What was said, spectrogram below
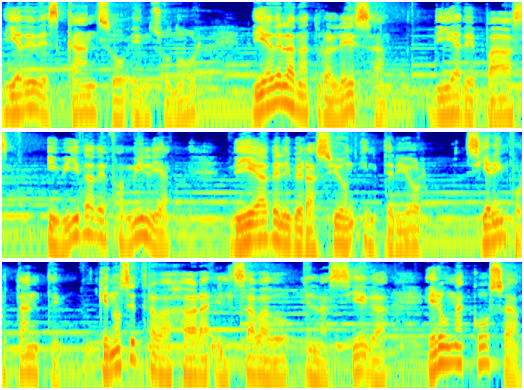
día de descanso en su honor, día de la naturaleza, día de paz y vida de familia, día de liberación interior. Si era importante que no se trabajara el sábado en la siega, era una cosa,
